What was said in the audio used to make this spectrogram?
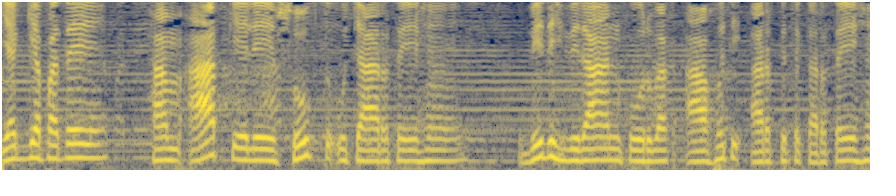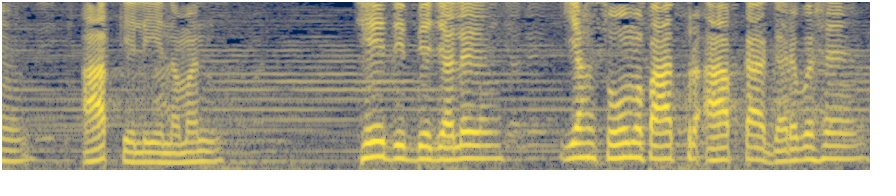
यज्ञपते, हम आपके लिए सूक्त उचारते हैं। विधि विधान पूर्वक आहुति अर्पित करते हैं। आपके लिए नमन। हे दिव्य जल यह सोम पात्र आपका गर्व है।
